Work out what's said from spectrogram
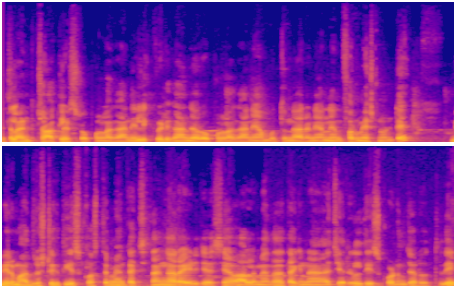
ఇట్లాంటి చాక్లెట్స్ రూపంలో కానీ లిక్విడ్ గాంజా రూపంలో కానీ అమ్ముతున్నారని అన్న ఇన్ఫర్మేషన్ ఉంటే మీరు మా దృష్టికి తీసుకొస్తే మేము ఖచ్చితంగా రైడ్ చేసి వాళ్ళ మీద తగిన చర్యలు తీసుకోవడం జరుగుతుంది.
